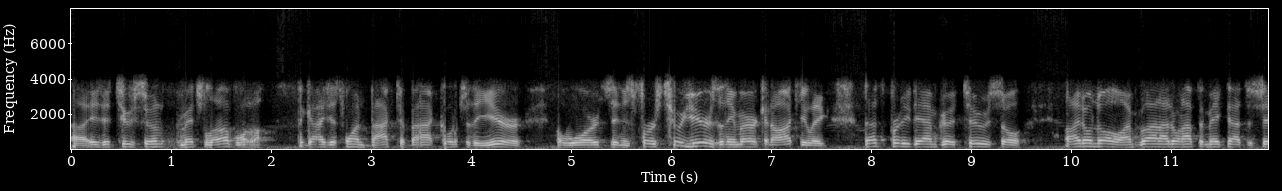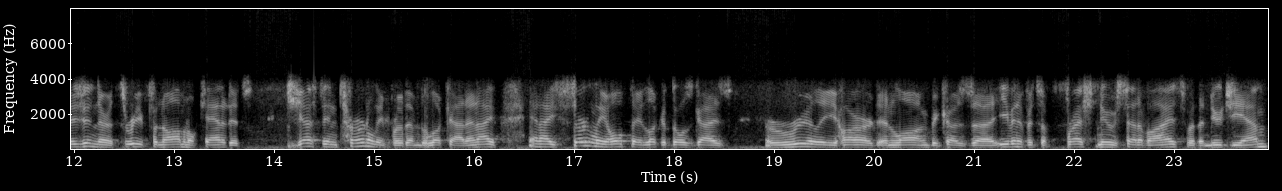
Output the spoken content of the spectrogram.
Uh, is it too soon for Mitch Love? Well, the guy just won back-to-back Coach of the Year awards in his first two years in the American Hockey League. That's pretty damn good too. So I don't know. I'm glad I don't have to make that decision. There are three phenomenal candidates just internally for them to look at, and I and I certainly hope they look at those guys really hard and long because uh, even if it's a fresh new set of eyes with a new GM,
